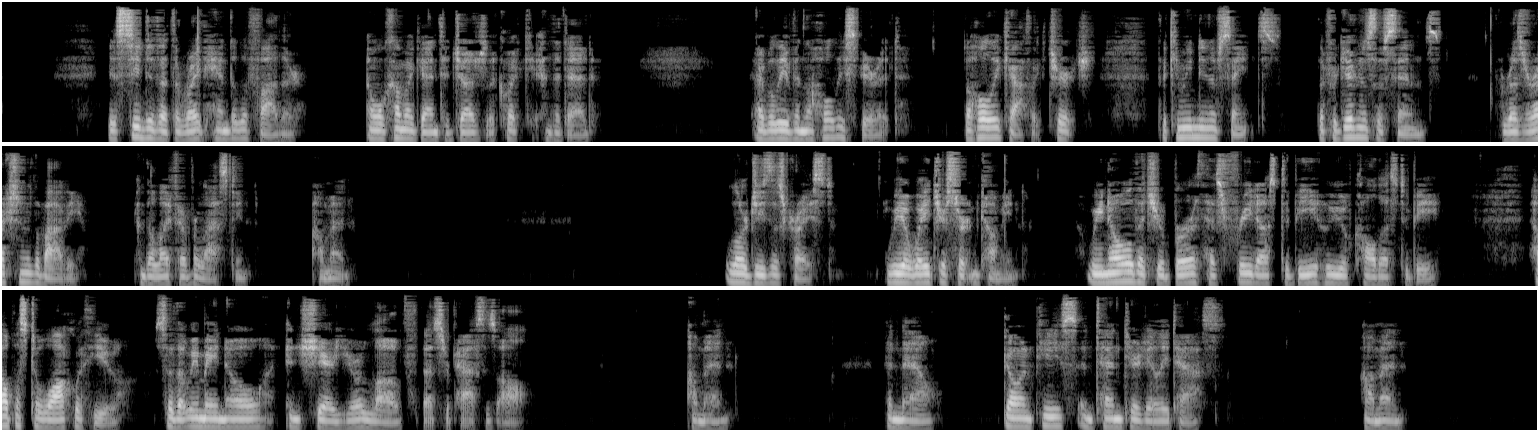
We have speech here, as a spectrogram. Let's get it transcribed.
is seated at the right hand of the Father, and will come again to judge the quick and the dead. I believe in the Holy Spirit, the Holy Catholic Church, the communion of saints, the forgiveness of sins, the resurrection of the body, and the life everlasting. Amen. Lord Jesus Christ, we await your certain coming. We know that your birth has freed us to be who you have called us to be. Help us to walk with you so that we may know and share your love that surpasses all. Amen. And now, go in peace and tend to your daily tasks. Amen.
